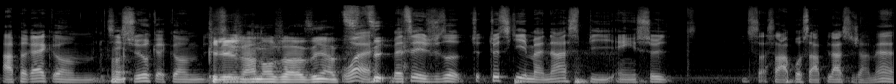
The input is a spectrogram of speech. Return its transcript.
Après, comme, c'est Ouais. sûr que comme... Puis les gens en ont jasé en Ouais, ben tu sais, je veux dire, tout- ce qui est menace puis insulte, ça ça n'a pas sa place jamais.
